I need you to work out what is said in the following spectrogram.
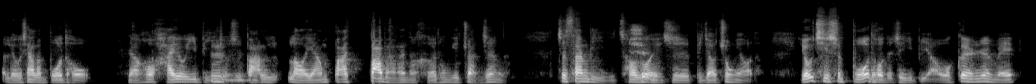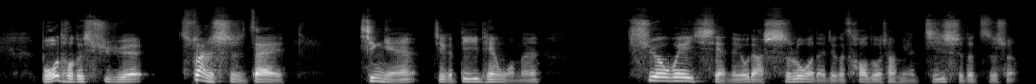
留下了博头，然后还有一笔就是把老杨八八百万的合同给转正了。这三笔操作也是比较重要的，尤其是博头的这一笔啊，我个人认为，博头的续约算是在今年这个第一天，我们稍微显得有点失落的这个操作上面及时的止损了。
